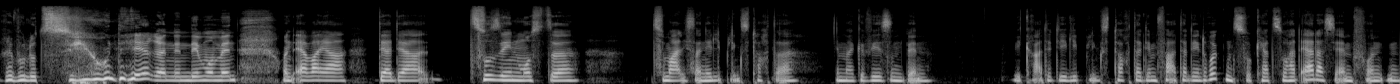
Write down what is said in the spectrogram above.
Revolutionärin in dem Moment. Und er war ja der, der zusehen musste, zumal ich seine Lieblingstochter immer gewesen bin. Wie gerade die Lieblingstochter dem Vater den Rücken zukehrt, so hat er das ja empfunden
